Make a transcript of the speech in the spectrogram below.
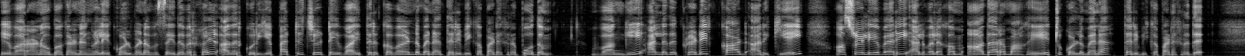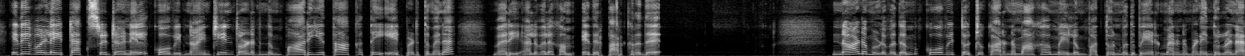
இவ்வாறான உபகரணங்களை கொள்வனவு செய்தவர்கள் அதற்குரிய பற்றுச்சீட்டை வைத்திருக்க வேண்டும் என தெரிவிக்கப்படுகிற போதும் வங்கி அல்லது கிரெடிட் கார்டு அறிக்கையை ஆஸ்திரேலிய வரி அலுவலகம் ஆதாரமாக ஏற்றுக்கொள்ளும் என தெரிவிக்கப்படுகிறது. இதேவேளை டாக்ஸ் ரிட்டர்னில் கோவிட் நைன்டீன் தொடர்ந்தும் பாரிய தாக்கத்தை ஏற்படுத்தும் என வரி அலுவலகம் எதிர்பார்க்கிறது. நாடு முழுவதும் கோவிட் தொற்று காரணமாக மேலும் பத்தொன்பது பேர் மரணமடைந்துள்ளனர்.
